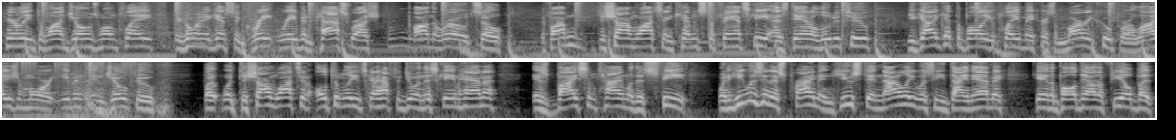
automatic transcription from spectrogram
Apparently, Dawand Jones won't play. They're going against a great Raven pass rush mm-hmm. on the road. So, if I'm Deshaun Watson and Kevin Stefanski, as Dan alluded to, you got to get the ball to your playmakers. Amari Cooper, Elijah Moore, even Njoku. But what Deshaun Watson ultimately is going to have to do in this game, Hannah, is buy some time with his feet. When he was in his prime in Houston, not only was he dynamic, getting the ball down the field, but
